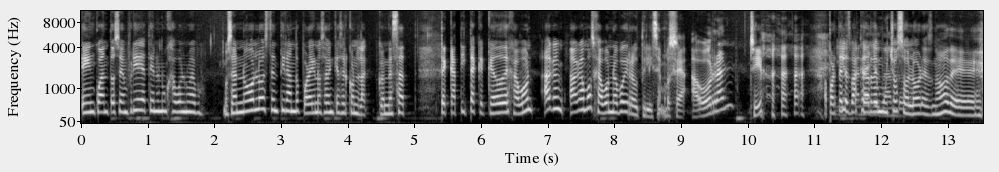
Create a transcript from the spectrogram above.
en cuanto se enfríe ya tienen un jabón nuevo. O sea, no lo estén tirando por ahí, no saben qué hacer con la con esa tecatita que quedó de jabón. Hagan, hagamos jabón nuevo y reutilicemos. O sea, ahorran. Sí. Aparte les va a quedar de muchos olores, ¿no? De,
